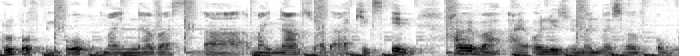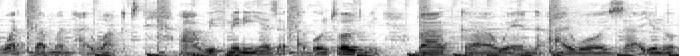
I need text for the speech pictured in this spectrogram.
group of people, my nervous, uh, my nerves rather kicks in. However, I always remind myself of what someone I worked uh, with many years ago told me back uh, when I was, uh, you know,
